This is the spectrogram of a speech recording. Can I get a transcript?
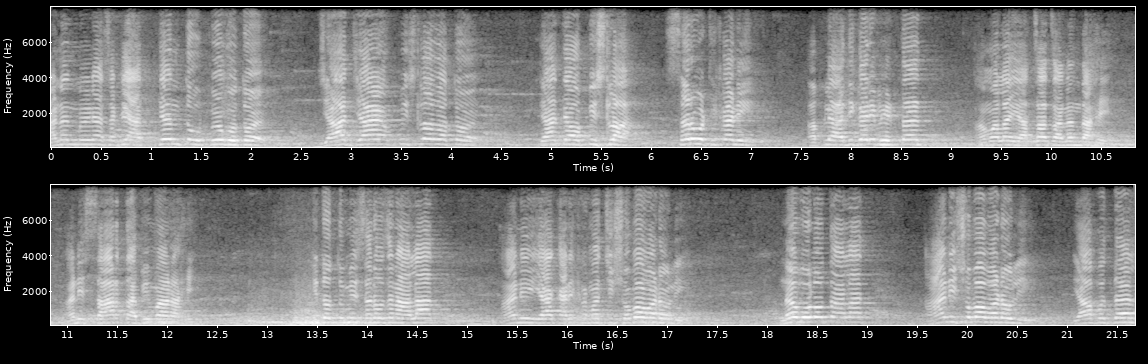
आनंद मिळण्यासाठी अत्यंत उपयोग होतो आहे ज्या ज्या ऑफिसला जातो आहे त्या त्या ऑफिसला सर्व ठिकाणी आपले अधिकारी भेटतात आम्हाला याचाच आनंद आहे आणि सार्थ अभिमान आहे. इथं तुम्ही सर्वजण आलात आणि या कार्यक्रमाची शोभा वाढवली. न बोलवता आलात आणि शोभा वाढवली. याबद्दल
